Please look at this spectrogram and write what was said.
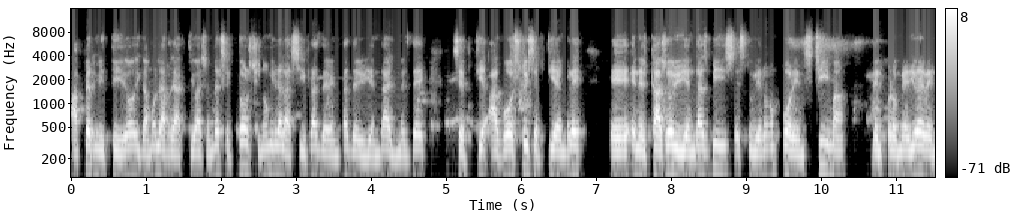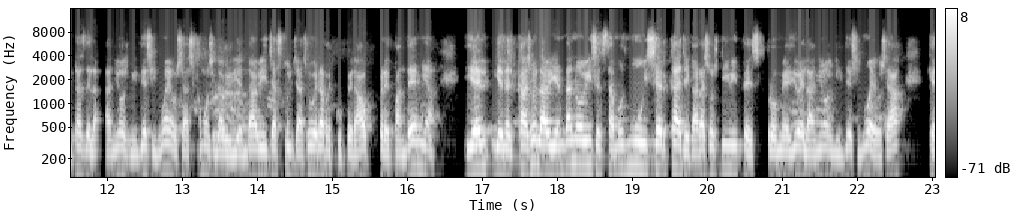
ha permitido, digamos, la reactivación del sector. Si uno mira las cifras de ventas de vivienda del mes de agosto y septiembre, eh, en el caso de viviendas BIS, estuvieron por encima del promedio de ventas del año 2019. O sea, es como si la vivienda BIS ya, se hubiera recuperado prepandemia. Y, y en el caso de la vivienda no BIS, estamos muy cerca de llegar a esos límites promedio del año 2019. O sea, que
